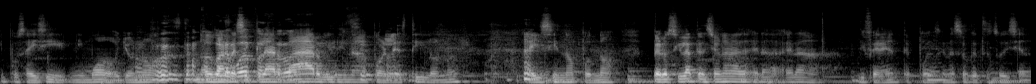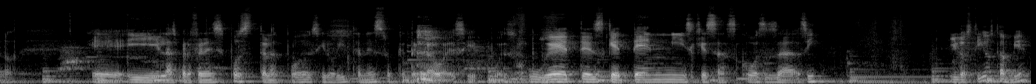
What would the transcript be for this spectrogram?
Y pues ahí sí, ni modo, yo no, Pues, no iba a reciclar. Barbie ni nada Sí. por el estilo, ¿no? Ahí sí, no, pues no. Pero sí la atención era, era, era diferente, pues, Sí. en eso que te estoy diciendo. Eh, y las preferencias, pues te las puedo decir ahorita en eso que te acabo de decir. Pues juguetes, que tenis, que esas cosas así. Y los tíos también.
